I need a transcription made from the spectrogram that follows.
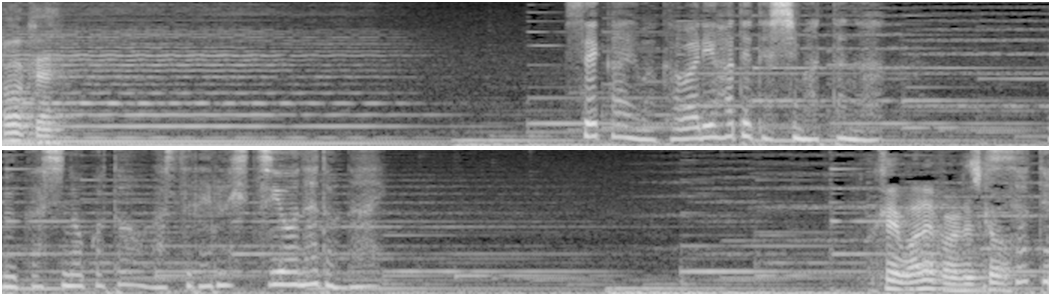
Okay. 世界は変わり果ててしまったが昔のことを忘れる必要などない Okay, whatever, let's go. さて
